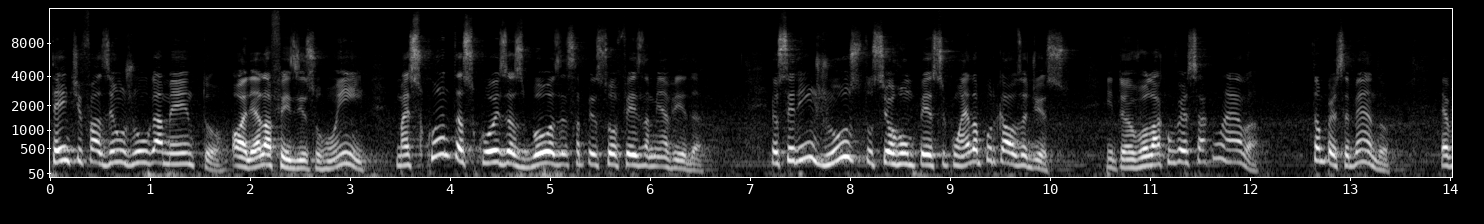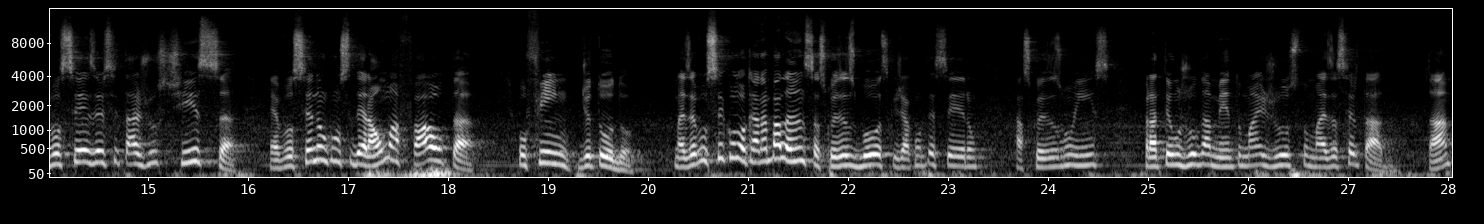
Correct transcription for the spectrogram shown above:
Tente fazer um julgamento. Olha, ela fez isso ruim, mas quantas coisas boas essa pessoa fez na minha vida? Eu seria injusto se eu rompesse com ela por causa disso. Então eu vou lá conversar com ela. Estão percebendo? É você exercitar justiça. É você não considerar uma falta o fim de tudo. Mas é você colocar na balança as coisas boas que já aconteceram, as coisas ruins, para ter um julgamento mais justo, mais acertado, tá?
